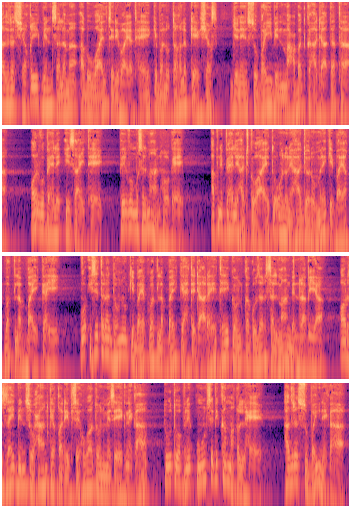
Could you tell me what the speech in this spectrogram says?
حضرت شقیق بن سلمہ ابو وائل سے روایت ہے کہ بنو تغلب کے ایک شخص جنہیں سبئی بن معبد کہا جاتا تھا اور وہ پہلے عیسائی تھے، پھر وہ مسلمان ہو گئے۔ اپنے پہلے حج کو آئے تو انہوں نے حج اور عمرے کی بیک وقت لبائی کہی۔ وہ اسی طرح دونوں کی بیک وقت لبائی کہتے جا رہے تھے کہ ان کا گزر سلمان بن ربیہ اور زید بن سوحان کے قریب سے ہوا تو ان میں سے ایک نے کہا، تو تو اپنے اونٹ سے بھی کم عقل ہے۔ حضرت سبئی نے کہا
